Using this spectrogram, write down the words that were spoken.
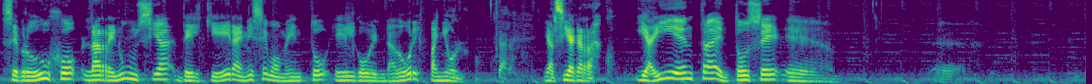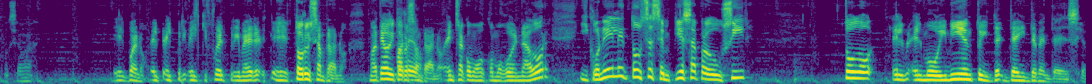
se produjo la renuncia del que era en ese momento el gobernador español, Claro. García Carrasco. Y ahí entra entonces, eh, eh, ¿cómo se llama? El, bueno, el, el pri- el que fue el primer, eh, Toro y Zambrano, Mateo y Toro Mateo. Zambrano, entra como, como gobernador y con él entonces se empieza a producir todo el, el movimiento de independencia.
